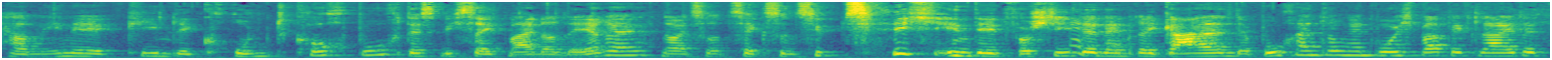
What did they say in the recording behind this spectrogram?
Hermine Kienle Grundkochbuch, das mich seit meiner Lehre 1976 in den verschiedenen Regalen der Buchhandlungen, wo ich war, begleitet.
